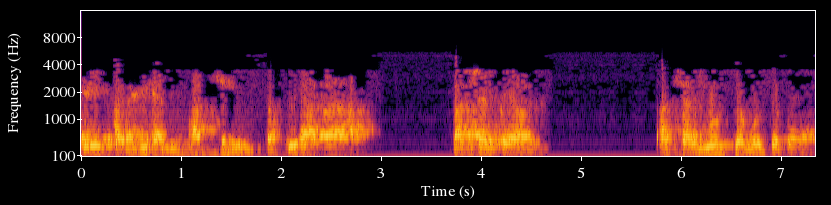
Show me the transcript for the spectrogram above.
que esta medida de fácil va, va a ser peor, va a ser mucho, mucho peor.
